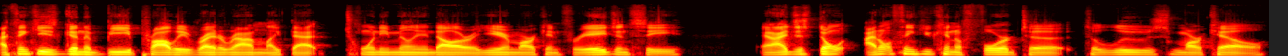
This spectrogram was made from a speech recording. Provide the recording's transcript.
I think he's going to be probably right around like that $20 million a year mark in free agency. And I just don't I don't think you can afford to to lose Markelle,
